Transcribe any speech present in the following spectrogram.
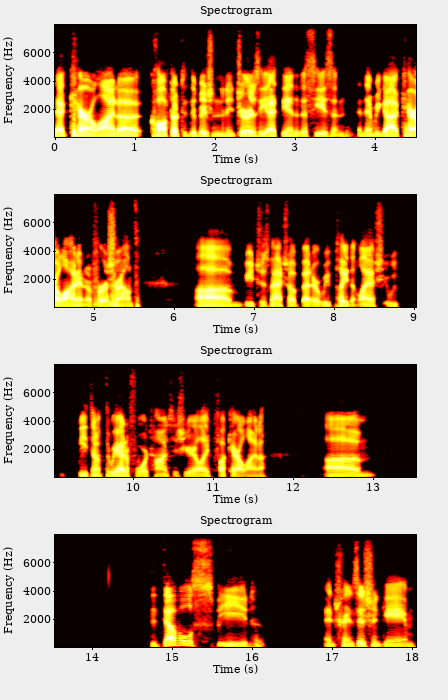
that Carolina coughed up the division in New Jersey at the end of the season, and then we got Carolina in the first round. Um, we just match up better. We played them last. We beat them three out of four times this year. Like fuck Carolina. Um, the Devils' speed and transition game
